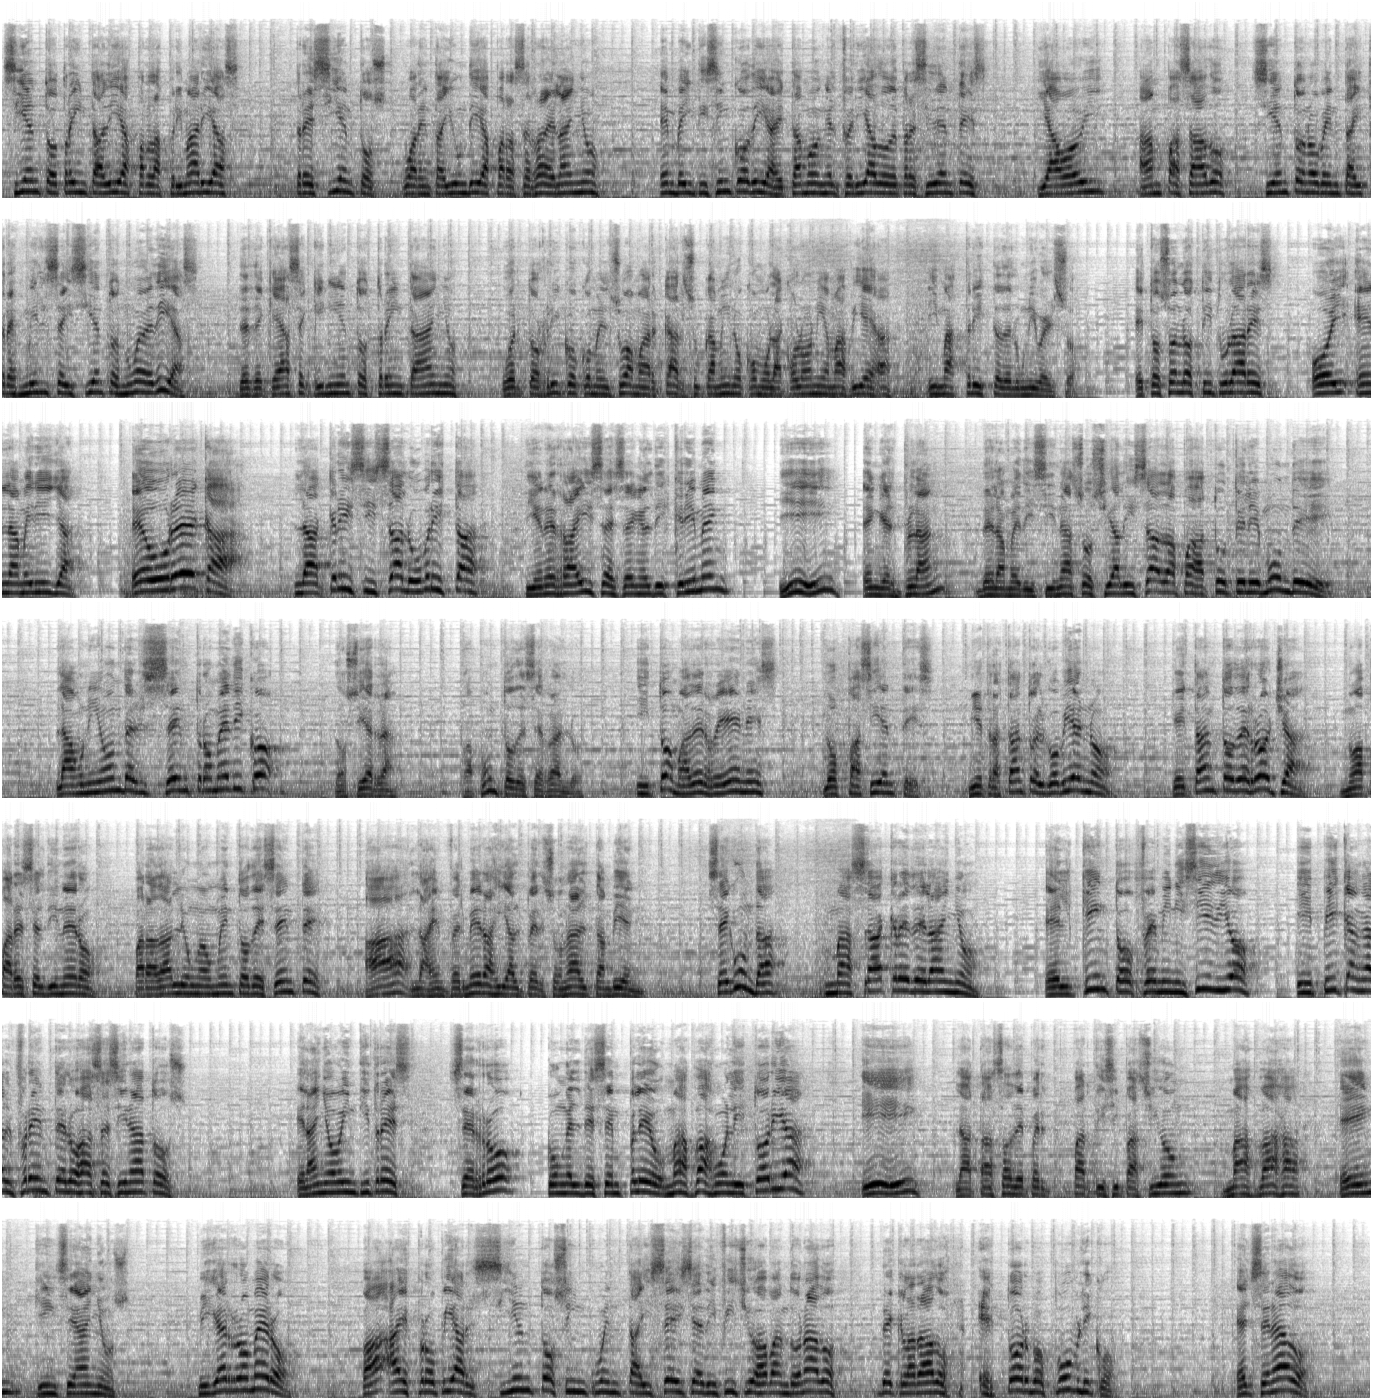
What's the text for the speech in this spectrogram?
130 días para las primarias, 341 días para cerrar el año. En 25 días estamos en el feriado de presidentes y a hoy han pasado 193.609 días desde que hace 530 años Puerto Rico comenzó a marcar su camino como la colonia más vieja y más triste del universo. Estos son los titulares hoy en la mirilla. Eureka, la crisis salubrista tiene raíces en el discrimen y en el plan de la medicina socializada para Tutilimundi. La unión del centro médico lo cierra, a punto de cerrarlo, y toma de rehenes los pacientes. Mientras tanto, el gobierno, que tanto derrocha, no aparece el dinero para darle un aumento decente a las enfermeras y al personal también. Segunda, masacre del año. El quinto feminicidio y pican al frente los asesinatos. El año 23 cerró con el desempleo más bajo en la historia y la tasa de participación más baja en 15 años. Miguel Romero va a expropiar 156 edificios abandonados declarados estorbos públicos. El Senado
